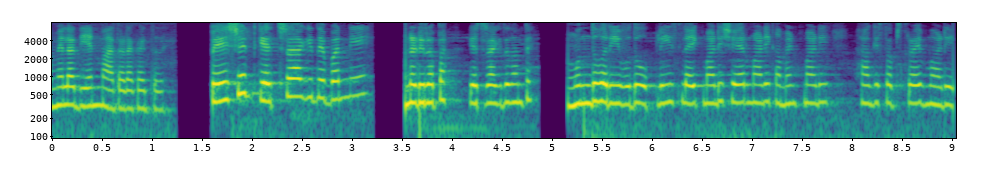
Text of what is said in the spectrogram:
ಆಮೇಲೆ ಅದೇನು ಮಾತಾಡೋಕ್ಕಾಯ್ತದೆ? ಪೇಷಂಟ್ ಎಚ್ಚರ ಆಗಿದೆ, ಬನ್ನಿ. ನಡೀರಪ್ಪ, ಎಚ್ಚರ ಮುಂದುವರಿಯುವುದು. ಪ್ಲೀಸ್ ಲೈಕ್ ಮಾಡಿ ಶೇರ್ ಮಾಡಿ ಕಮೆಂಟ್ ಮಾಡಿ, ಹಾಗೆ ಸಬ್ಸ್ಕ್ರೈಬ್ ಮಾಡಿ.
